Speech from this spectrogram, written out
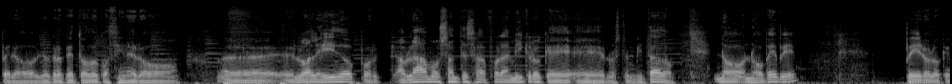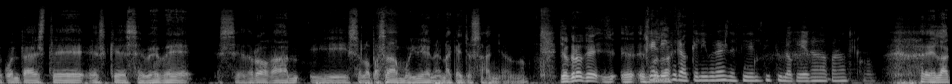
pero yo creo que todo cocinero eh, lo ha leído, porque hablábamos antes fuera de micro que eh, nuestro invitado no, no bebe, pero lo que cuenta este es que se bebe se drogan y se lo pasaban muy bien en aquellos años. ¿no? Yo creo que eh, es ¿Qué verdad libro? ¿Qué libro es decir el título? Que yo no lo conozco. eh, la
